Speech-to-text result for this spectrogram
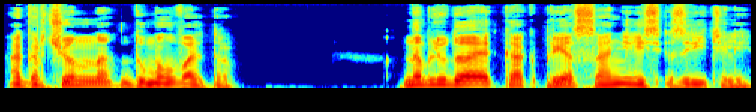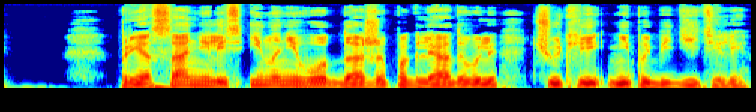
огорченно думал Вальтер. Наблюдая, как приосанились зрители. Приосанились и на него даже поглядывали чуть ли не победители.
